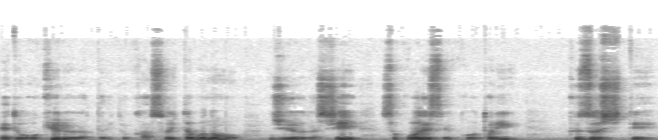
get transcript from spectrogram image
えっ、ー、と、お給料だったりとか、そういったものも重要だし、そこをですね、こう取り崩して、っ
